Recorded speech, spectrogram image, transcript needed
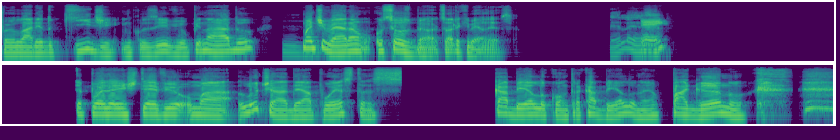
foi o Laredo Kid, inclusive, o pinado, Hum, mantiveram os seus belts. Olha que beleza. Beleza. Ok? Depois a gente teve uma luta de apostas. Cabelo contra cabelo, né? O Pagano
